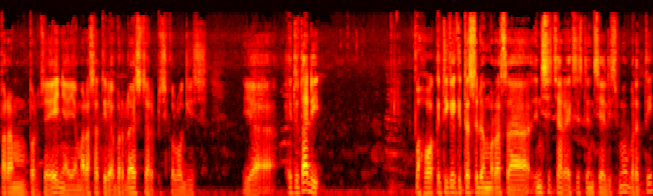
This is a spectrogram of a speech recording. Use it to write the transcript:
para mempercayainya yang merasa tidak berdaya secara psikologis. Ya, itu tadi. Bahwa ketika kita sudah merasa ini secara eksistensialisme berarti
